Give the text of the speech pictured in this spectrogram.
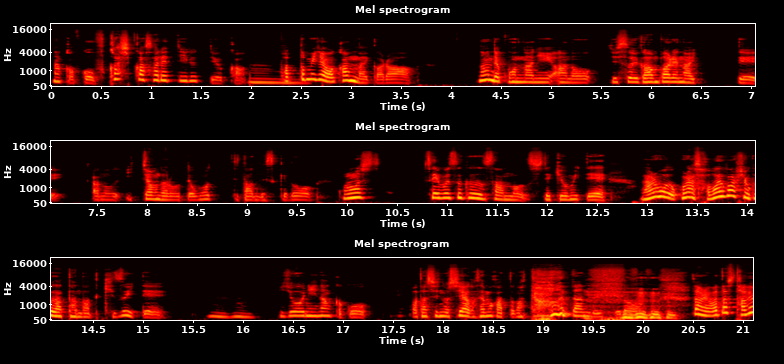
なんかこう、不可視化されているっていうか、うん。パッと見じゃわかんないから、なんでこんなに、あの、自炊頑張れないって、あの、言っちゃうんだろうって思ってたんですけど、この生物軍さんの指摘を見て、なるほど、これはサバイバル食だったんだって気づいて、うん非常になんかこう、私の視野が狭かったなって思ったんですけど、つまり私食べ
